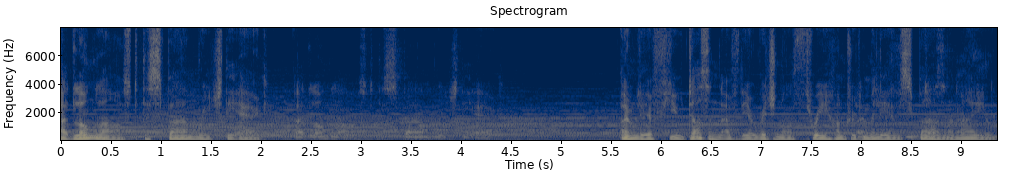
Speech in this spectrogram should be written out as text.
At long last, the sperm reach the egg. At long last, the sperm reach the egg. Only a few dozen of the original 300 million sperm remain.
